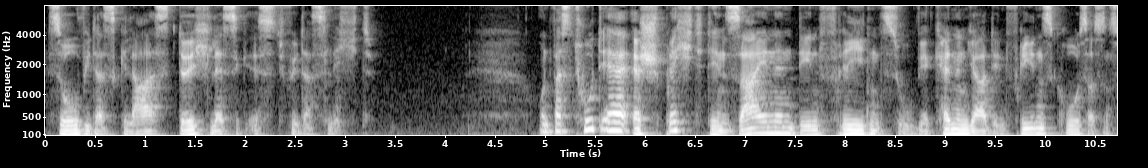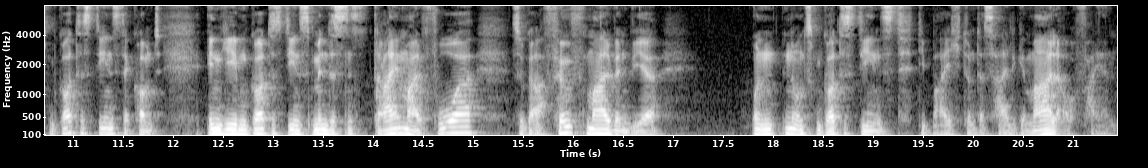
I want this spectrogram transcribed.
so wie das Glas durchlässig ist für das Licht. Und was tut er? Er spricht den Seinen den Frieden zu. Wir kennen ja den Friedensgruß aus unserem Gottesdienst. Der kommt in jedem Gottesdienst mindestens dreimal vor, sogar fünfmal, wenn wir in unserem Gottesdienst die Beichte und das heilige Mahl auch feiern.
